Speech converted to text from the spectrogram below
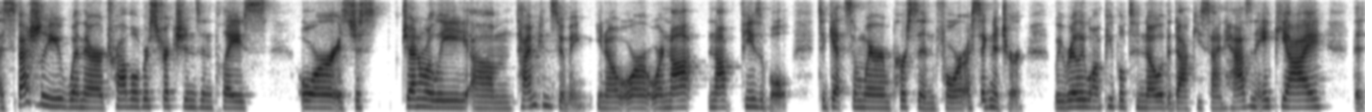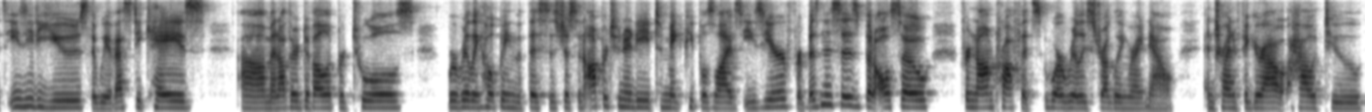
especially when there are travel restrictions in place or it's just generally um, time consuming you know or or not not feasible to get somewhere in person for a signature. We really want people to know that docusign has an api that it's easy to use that we have sdks um, and other developer tools. We're really hoping that this is just an opportunity to make people's lives easier for businesses but also for nonprofits who are really struggling right now and trying to figure out how to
